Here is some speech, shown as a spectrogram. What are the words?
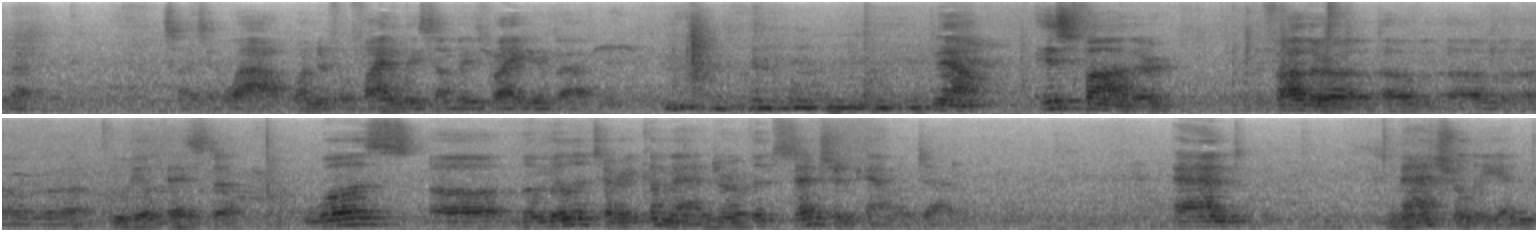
in that book. So I said, wow, wonderful, finally somebody's writing about me. now, his father, the father of, of, of, of uh, Tullio Testa, was uh, the military commander of the detention camp of Jado. And naturally and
